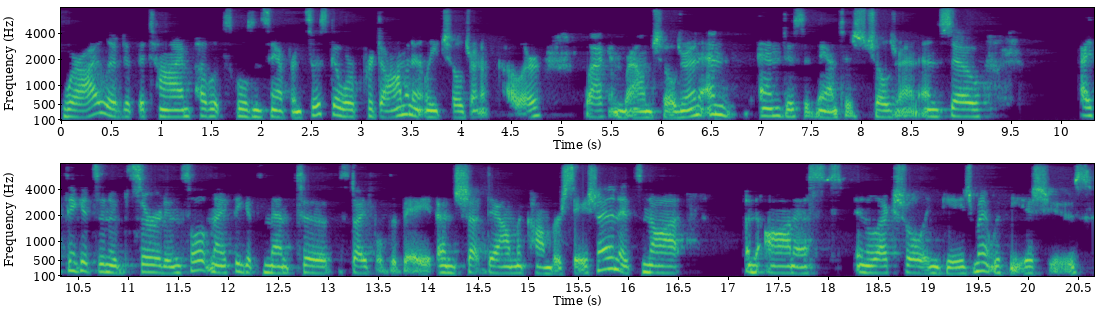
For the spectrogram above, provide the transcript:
where I lived at the time, public schools in San Francisco were predominantly children of color, black and brown children and, and disadvantaged children. And so, I think it's an absurd insult and I think it's meant to stifle debate and shut down the conversation. It's not an honest intellectual engagement with the issues.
